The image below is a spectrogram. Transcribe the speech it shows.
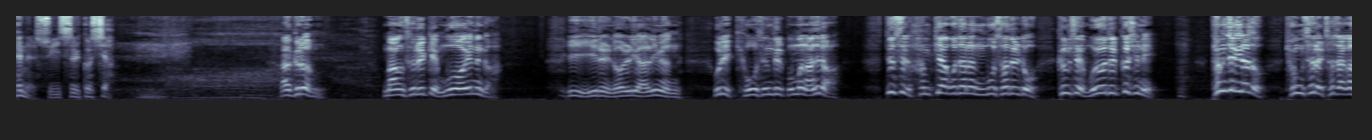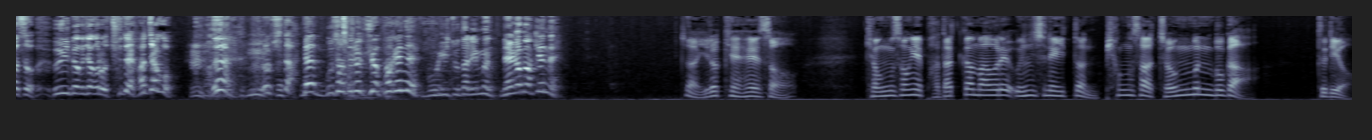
해낼 수 있을 것이야. 아 그럼 망설일 게 무엇 있는가? 이 일을 널리 알리면 우리 교생들뿐만 아니라 뜻을 함께하고자 하는 무사들도 금세 모여들 것이니 당장이라도 평사를 찾아가서 의병장으로 추대하자고. 음. 네, 그럽시다. 난 무사들을 규합하겠네. 무기 조달임은 내가 맡겠네. 자 이렇게 해서 경성의 바닷가 마을에 은신해 있던 평사 정문부가 드디어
